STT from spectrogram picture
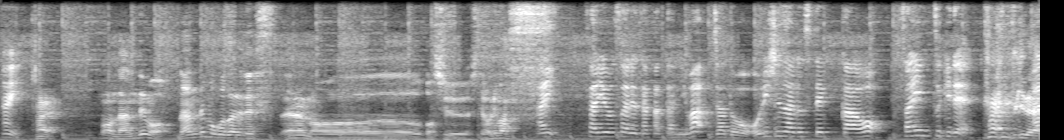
はーい。もう何でも何でもござれです、あのー募集しております。はい。採用された方には邪道オリジナルステッカーをサイン付きで。サイン付きで。はい、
